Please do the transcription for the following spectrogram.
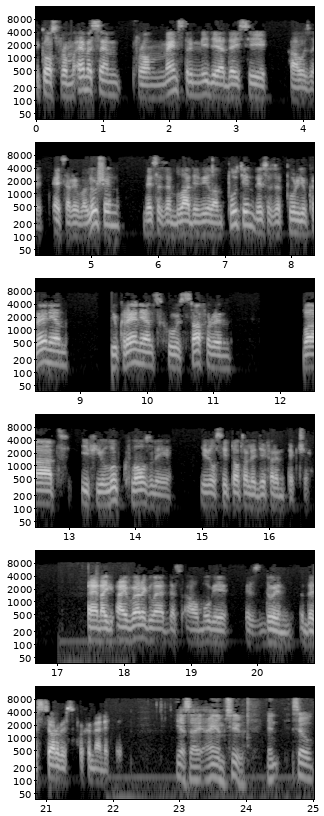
Because from MSM, from mainstream media, they see how is it? It's a revolution. This is a bloody villain Putin. This is a poor Ukrainian, Ukrainians who is suffering. But if you look closely, you will see totally different picture. And I, I'm very glad that our movie is doing this service for humanity. Yes, I, I am too. And so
